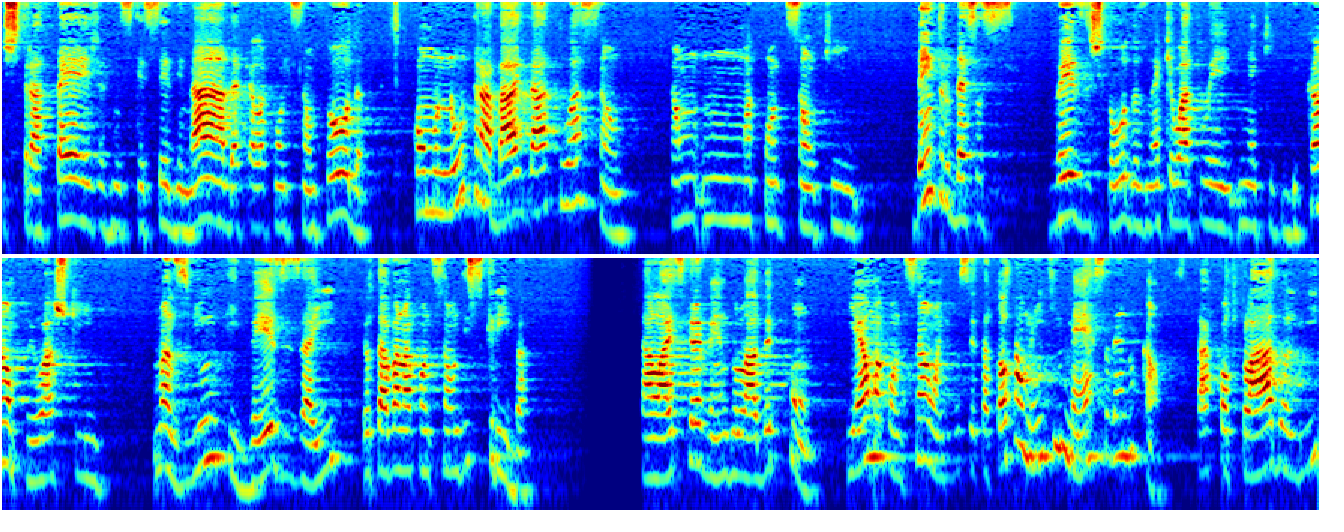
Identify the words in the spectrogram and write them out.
estratégia, não esquecer de nada, aquela condição toda, como no trabalho da atuação. Então, uma condição que, dentro dessas vezes todas, né, que eu atuei em equipe de campo, eu acho que umas 20 vezes aí, eu estava na condição de escriba. Está lá escrevendo do lado do EPCOM. E é uma condição onde você está totalmente imersa dentro do campo. Está acoplado ali,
